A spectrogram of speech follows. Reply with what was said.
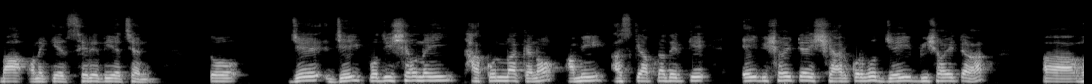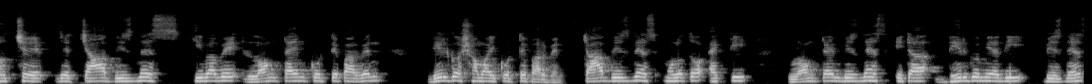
বা অনেকে ছেড়ে দিয়েছেন। তো যে, যেই পজিশনেই থাকুন না কেন, আমি আজকে আপনাদেরকে এই বিষয়টাই শেয়ার করব। যেই বিষয়টা হচ্ছে যে চা বিজনেস কীভাবে লং টাইম করতে পারবেন, দীর্ঘ সময় করতে পারবেন। চা বিজনেস মূলত একটি লং টাইম বিজনেস এটা দীর্ঘমেয়াদী বিজনেস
